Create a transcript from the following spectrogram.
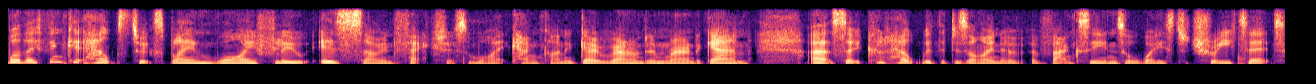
Well, they think it helps to explain why flu is so infectious and why it can kind of go round and round again. Uh, so it could help with the design of, of vaccines or ways to treat it,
